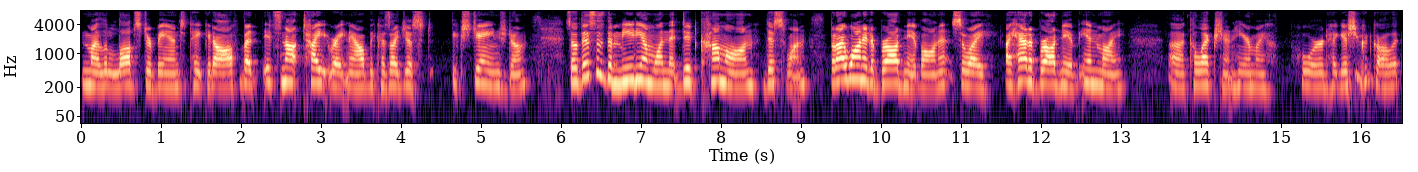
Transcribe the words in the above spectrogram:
my little lobster band to take it off, but it's not tight right now because I just exchanged them. So this is the medium one that did come on, this one, but I wanted a broad nib on it, so I, I had a broad nib in my uh, collection here, my hoard, I guess you could call it.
